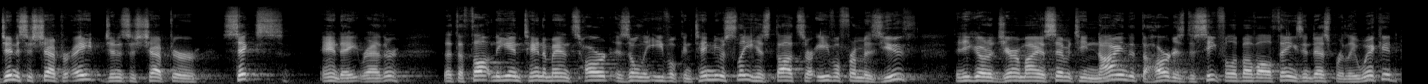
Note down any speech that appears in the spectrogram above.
Genesis chapter 8, Genesis chapter 6 and 8, rather, that the thought and the intent of man's heart is only evil continuously. His thoughts are evil from his youth. Then you go to Jeremiah 17, 9, that the heart is deceitful above all things and desperately wicked.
